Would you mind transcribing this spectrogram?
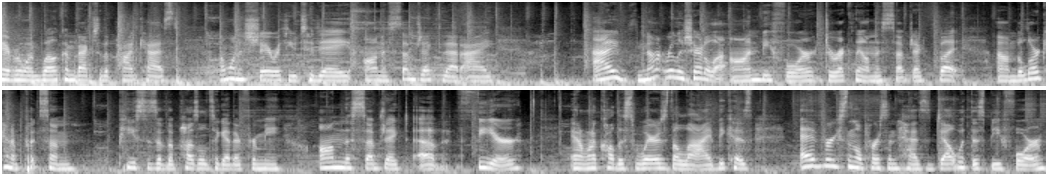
Hey everyone, welcome back to the podcast. I want to share with you today on a subject that I I've not really shared a lot on before directly on this subject, but um, the Lord kind of put some pieces of the puzzle together for me on the subject of fear. And I want to call this Where's the Lie? because every single person has dealt with this before.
